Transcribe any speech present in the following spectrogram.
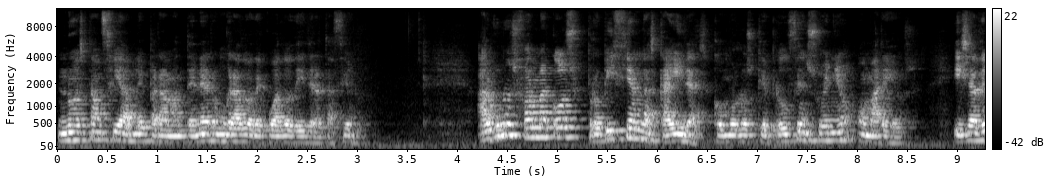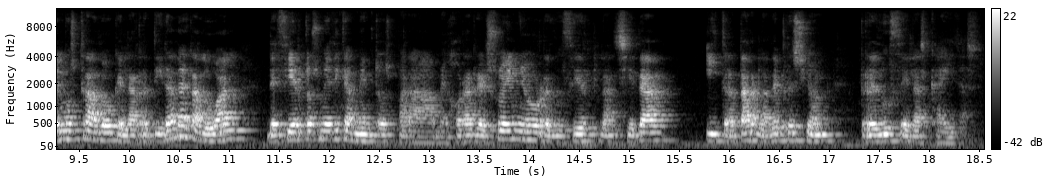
no es tan fiable para mantener un grado adecuado de hidratación. Algunos fármacos propician las caídas, como los que producen sueño o mareos, y se ha demostrado que la retirada gradual de ciertos medicamentos para mejorar el sueño, reducir la ansiedad y tratar la depresión reduce las caídas.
